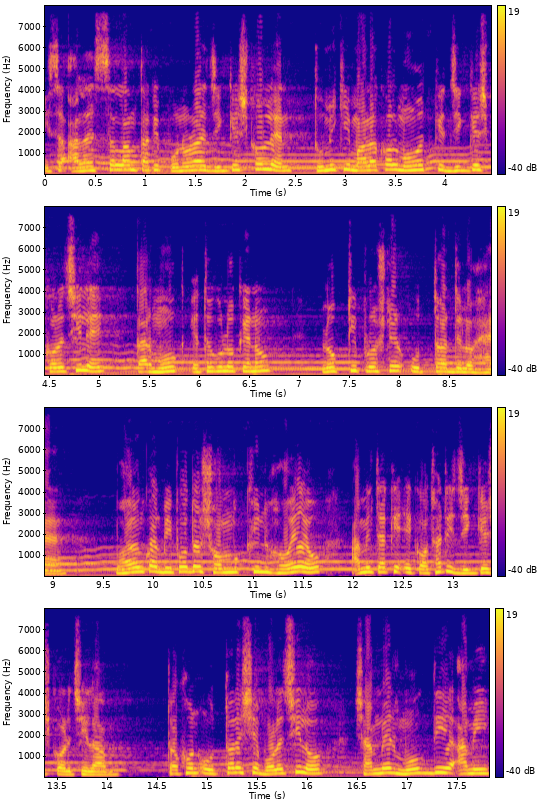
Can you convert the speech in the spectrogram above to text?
ঈসা আলাহিসাল্লাম তাকে পুনরায় জিজ্ঞেস করলেন, তুমি কি মালাকল মোহাম্মদকে জিজ্ঞেস করেছিলে, তার মুখ এতগুলো কেন? লোকটি প্রশ্নের উত্তর দিল হ্যাঁ ভয়ঙ্কর বিপদের সম্মুখীন হয়েও আমি তাকে এ কথাটি জিজ্ঞেস করেছিলাম। তখন উত্তরে সে বলেছিল, সামনের মুখ দিয়ে আমি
